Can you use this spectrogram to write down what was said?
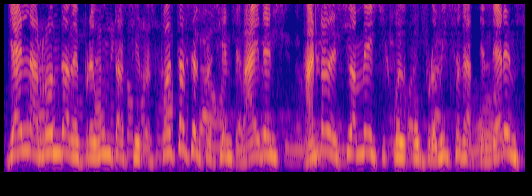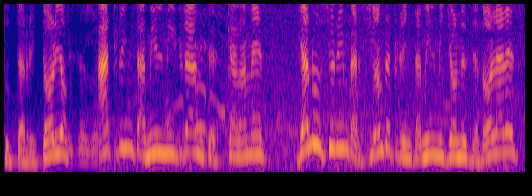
Ya en la ronda de preguntas y respuestas, el presidente Biden agradeció a México el compromiso de atender en su territorio a 30 mil migrantes cada mes y anunció una inversión de 30 mil millones de dólares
